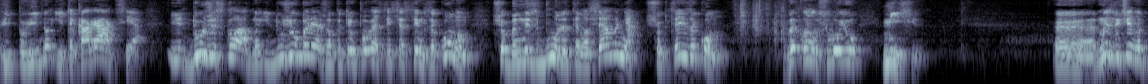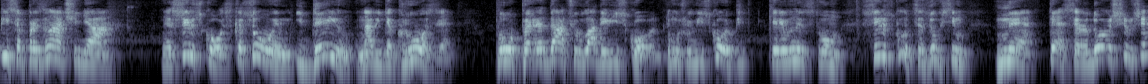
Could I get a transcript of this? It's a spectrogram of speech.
Відповідно, і така реакція. І дуже складно і дуже обережно потрібно повестися з цим законом, щоб не збурити населення, щоб цей закон виконав свою місію. Е, Ми, звичайно, після призначення е, Сирського скасовуємо ідею, навіть як розгляд, про передачу влади військовим. Тому що військове під керівництвом Сирського це зовсім не те середовище вже,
